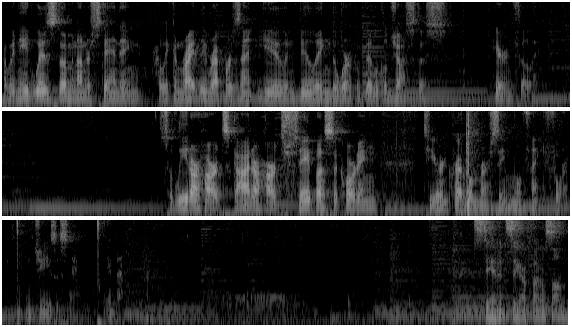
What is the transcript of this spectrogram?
God, we need wisdom and understanding how we can rightly represent you in doing the work of biblical justice here in Philly. So lead our hearts, guide our hearts, shape us according to your incredible mercy, and we'll thank you for it. In Jesus' name, amen. Let's stand and sing our final song.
